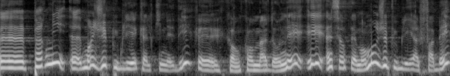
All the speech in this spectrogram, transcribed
Euh, parmi, euh, moi j'ai publié quelques inédits qu'on m'a donné et à un certain moment j'ai publié Alphabet,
